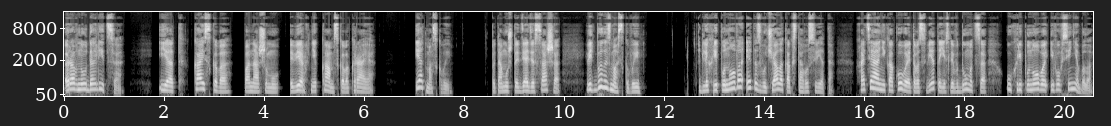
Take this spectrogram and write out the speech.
равноудалиться и от Кайского, по-нашему, Верхнекамского края, и от Москвы. Потому что дядя Саша ведь был из Москвы. Для Хрипунова это звучало как с того света, хотя никакого этого света, если вдуматься, у Хрипунова и вовсе не было.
